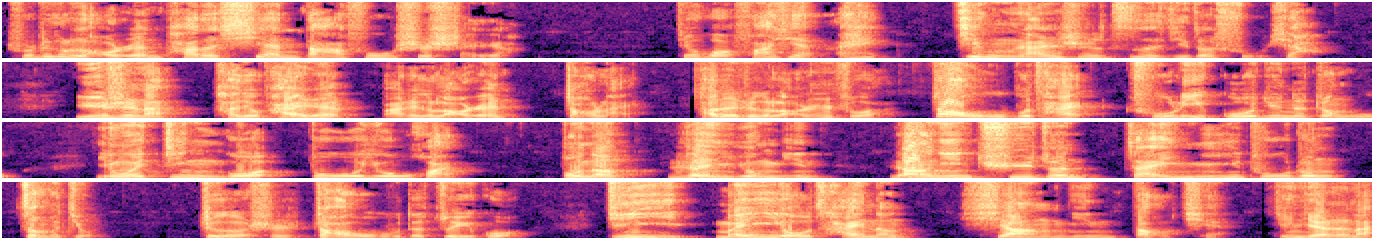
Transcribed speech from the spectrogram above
说这个老人他的县大夫是谁呀？结果发现，哎。竟然是自己的属下，于是呢，他就派人把这个老人招来。他对这个老人说：“啊，赵武不才处理国君的政务，因为晋国多忧患，不能任用您，让您屈尊在泥土中这么久，这是赵武的罪过，仅以没有才能向您道歉。”紧接着呢，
